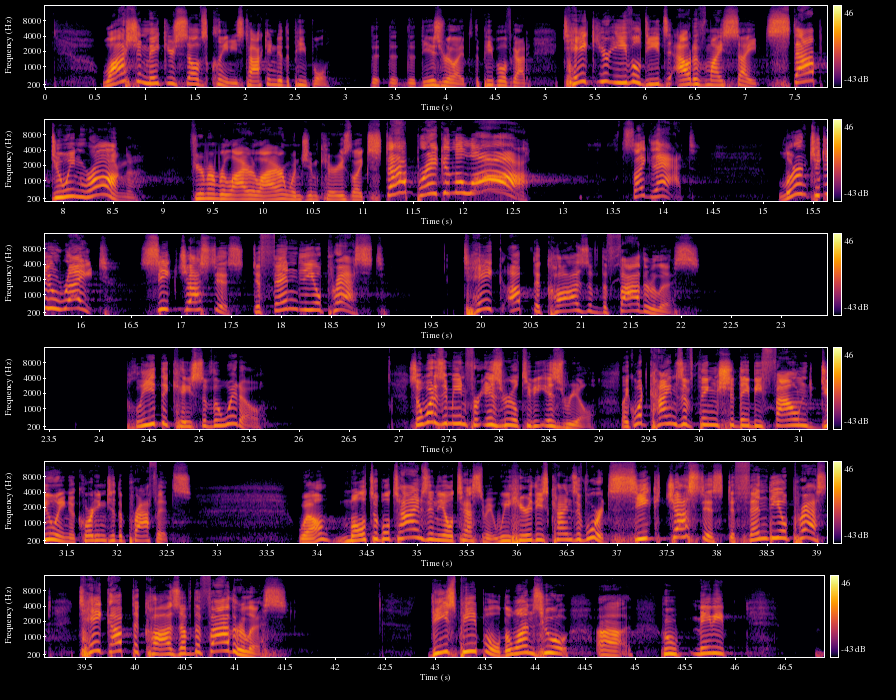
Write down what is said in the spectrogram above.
Wash and make yourselves clean. He's talking to the people the, the, the Israelites, the people of God. Take your evil deeds out of my sight. Stop doing wrong. If you remember Liar Liar, when Jim Carrey's like, stop breaking the law. It's like that. Learn to do right. Seek justice. Defend the oppressed. Take up the cause of the fatherless. Plead the case of the widow. So, what does it mean for Israel to be Israel? Like, what kinds of things should they be found doing according to the prophets? Well, multiple times in the Old Testament, we hear these kinds of words seek justice, defend the oppressed, take up the cause of the fatherless. These people, the ones who, uh, who maybe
